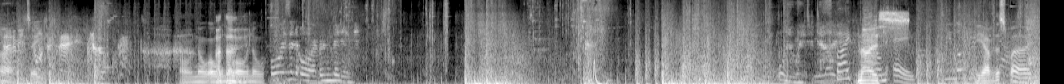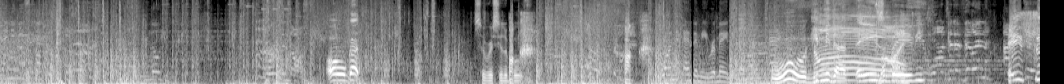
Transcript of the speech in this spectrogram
Ah, it's A. Oh no, oh Patay. no, oh no. Poison orb emitting. What a way to die. Spike Nice. down A. We have the spike. Oh god! So we're still a boat. Fuck. One enemy remaining. Ooh, give me that No! ace, Nice. baby! エイス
